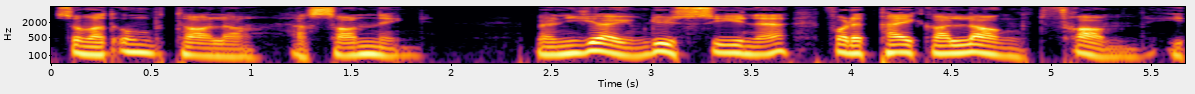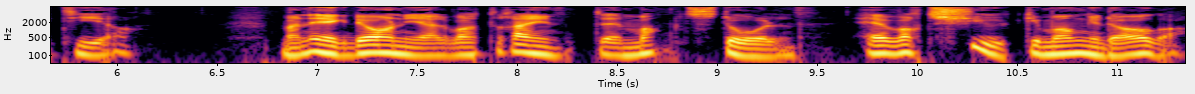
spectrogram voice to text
som vert omtala, er sanning, men gøym du synet, for det peikar langt fram i tida. Men eg, Daniel, vart reint maktstålen, eg vart sjuk i mange dager.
